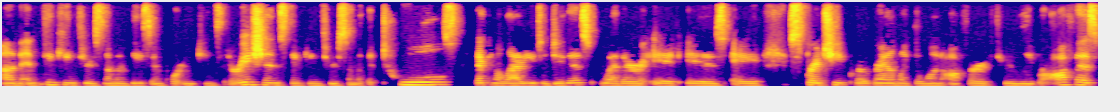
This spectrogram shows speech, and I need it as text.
Um, and thinking through some of these important considerations, thinking through some of the tools that can allow you to do this, whether it is a spreadsheet program like the one offered through LibreOffice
